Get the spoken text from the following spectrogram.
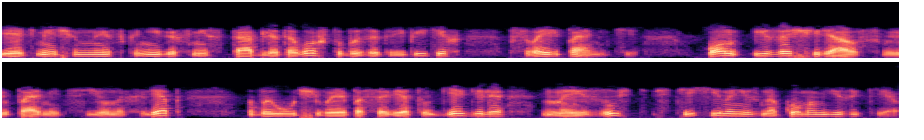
и отмеченные в книгах места для того, чтобы закрепить их в своей памяти. Он изощрял свою память с юных лет, выучивая по совету Гегеля наизусть стихи на незнакомом языке.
